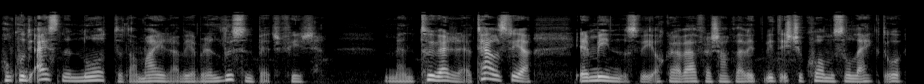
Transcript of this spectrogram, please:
Hon kunne eisne nåte da meira, vi har bare lusen bedre fyrir men tyvärr tals vi är minus vi och våra välfärdssamhälle vi vi inte kommer så långt och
